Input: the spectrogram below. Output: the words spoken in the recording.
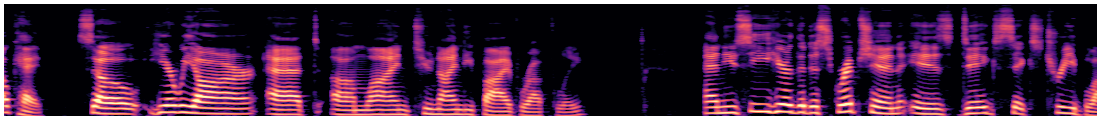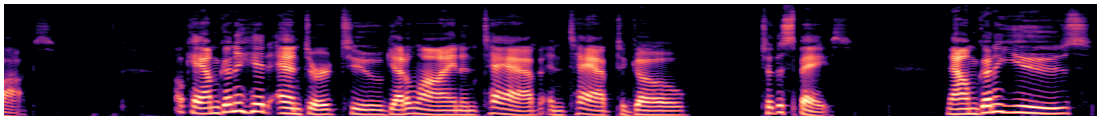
Okay, so here we are at um, line 295 roughly. And you see here the description is dig six tree blocks. Okay, I'm going to hit enter to get a line and tab and tab to go to the space. Now I'm going to use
